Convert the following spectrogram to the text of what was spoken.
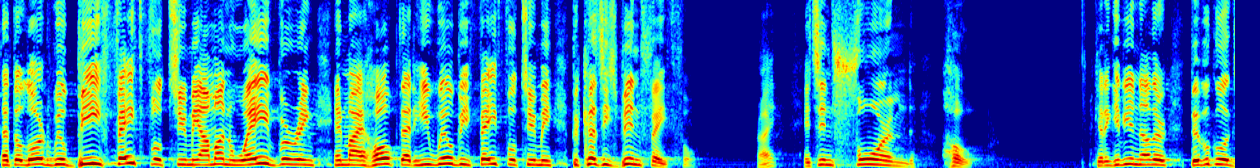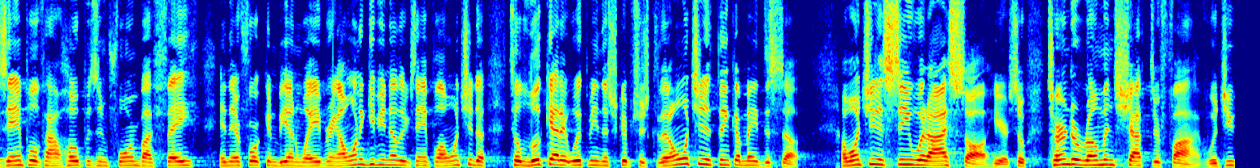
that the Lord will be faithful to me. I'm unwavering in my hope that He will be faithful to me because He's been faithful, right? It's informed hope. Can I give you another biblical example of how hope is informed by faith and therefore can be unwavering? I want to give you another example. I want you to, to look at it with me in the scriptures because I don't want you to think I made this up. I want you to see what I saw here. So turn to Romans chapter 5. Would you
